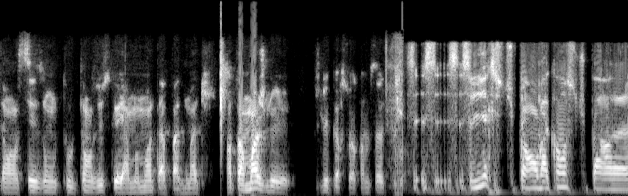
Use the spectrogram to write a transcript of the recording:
dans saison tout le temps, juste qu'il y a un moment, tu n'as pas de match. Enfin, moi, je le, je le perçois comme ça. Ça veut dire que si tu pars en vacances, tu pars, euh,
